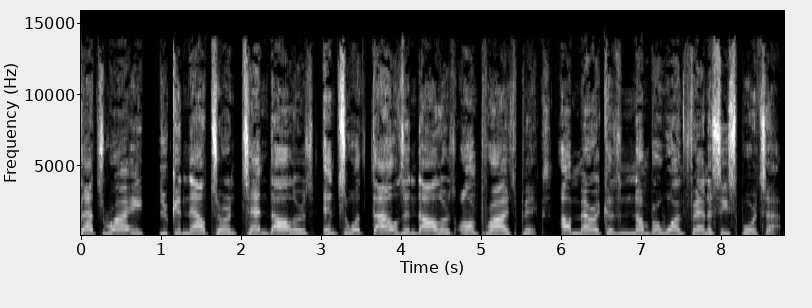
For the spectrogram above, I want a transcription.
That's right. You can now turn $10 into $1,000 on prize picks, America's number one fantasy sports app.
